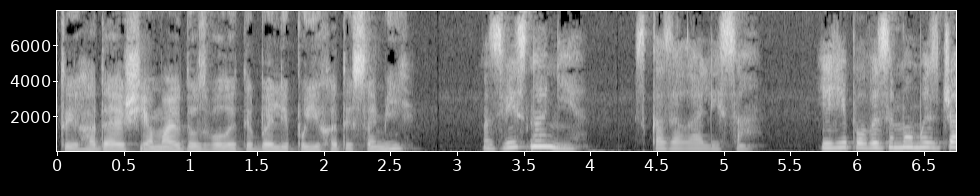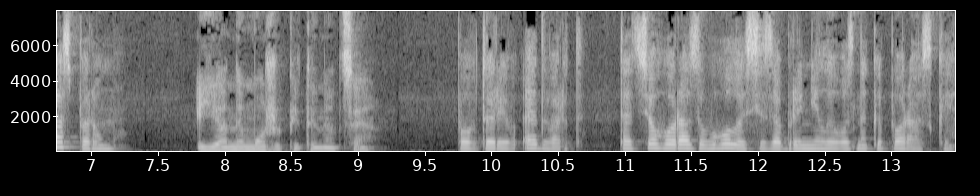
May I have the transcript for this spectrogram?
Ти гадаєш, я маю дозволити Беллі поїхати самій? Звісно, ні, сказала Аліса. Її повеземо ми з Джаспером, я не можу піти на це. повторив Едвард, та цього разу в голосі забриніли ознаки поразки.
